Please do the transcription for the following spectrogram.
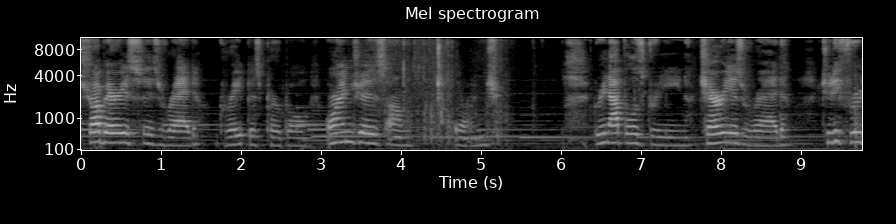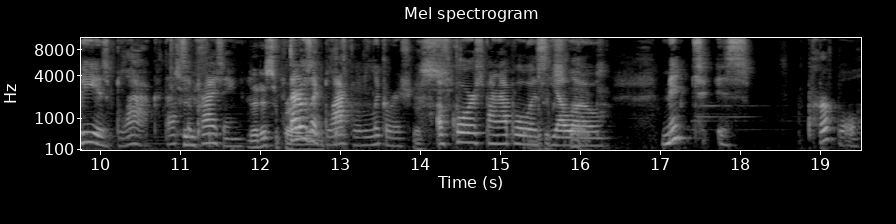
strawberries is red. Grape is purple. Orange is um, orange. Green apple is green. Cherry is red. Tutti frutti is black. That's Tutti surprising. That is I surprising. thought it was like black licorice. That's- Of course, pineapple is yellow. expect. Mint is purple.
